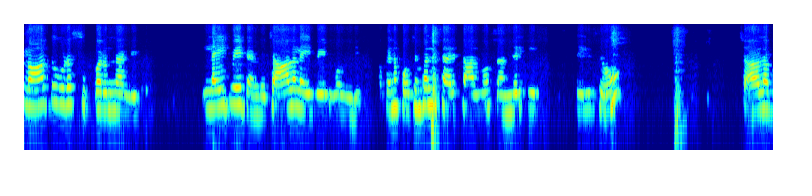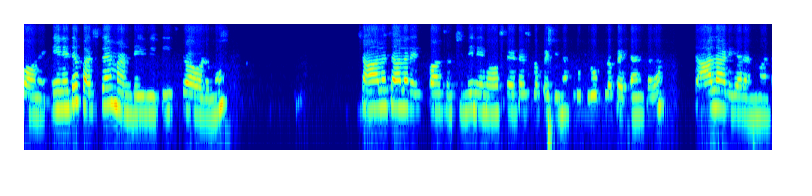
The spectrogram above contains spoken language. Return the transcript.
క్లాత్ కూడా సూపర్ ఉందండి. లైట్ వెయిట్ అండి. చాలా లైట్ వెయిట్గా ఉంది. ఓకేనా? పోచంపల్లి శారీస్ ఆల్మోస్ట్ అందరికి తెలుసు. చాలా బాగున్నాయి. నేనైతే ఫస్ట్ టైం అండి ఇవి తీసుకురావడము. చాలా చాలా రెస్పాన్స్ వచ్చింది. నేను స్టేటస్లో పెట్టినప్పుడు గ్రూప్లో పెట్టాను కదా చాలా అడిగారు అనమాట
